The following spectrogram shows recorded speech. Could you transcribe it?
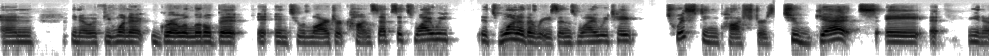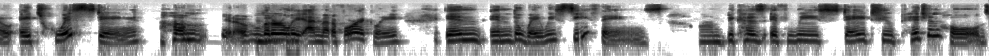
and you know if you want to grow a little bit into larger concepts it's why we it's one of the reasons why we take twisting postures to get a you know a twisting um, you know mm-hmm. literally and metaphorically in in the way we see things um, because if we stay too pigeonholed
